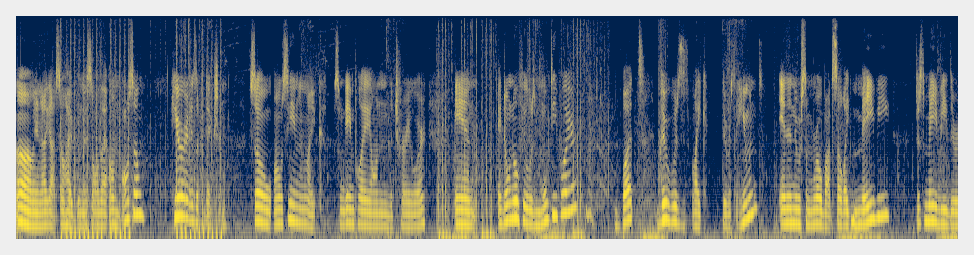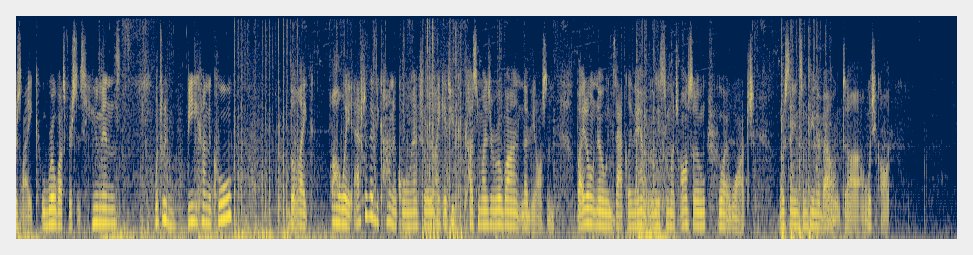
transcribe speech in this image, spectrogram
oh man, I got so hyped when I saw that. Um, also, here is a prediction. So, I was seeing, like, some gameplay on the trailer, and I don't know if it was multiplayer, but there was like there was the humans and then there was some robots. So like maybe just maybe there's like robots versus humans which would be kind of cool. But like oh wait actually that'd be kind of cool actually. Like if you could customize a robot that'd be awesome. But I don't know exactly. They haven't released too much. Also who I watch was saying something about uh, what you call it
